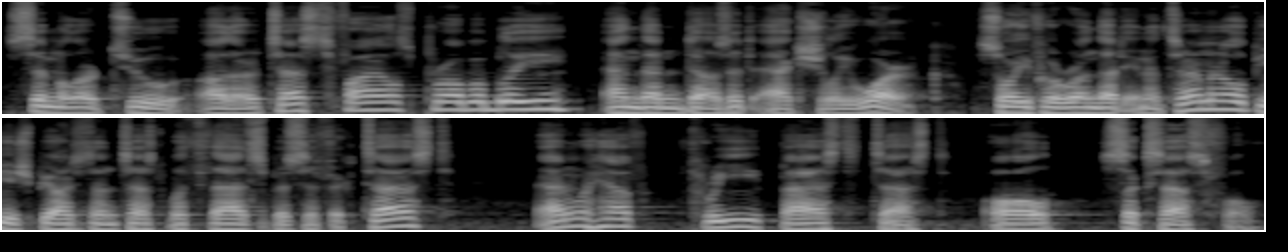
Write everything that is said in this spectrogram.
similar to other test files probably, and then does it actually work? So if we run that in a terminal, PHP artisan test with that specific test, and we have three passed tests, all successful.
